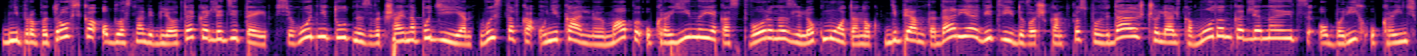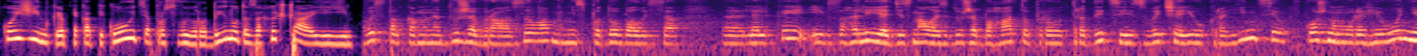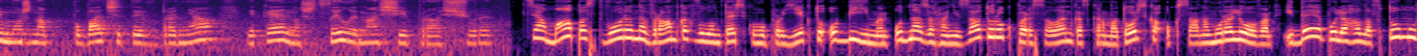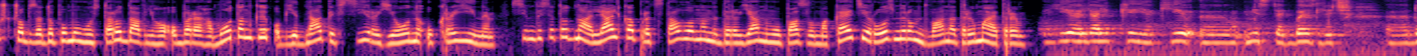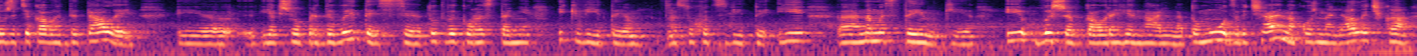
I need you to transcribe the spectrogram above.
Дніпропетровська обласна бібліотека для дітей. Сьогодні тут незвичайна подія. Виставка унікальної мапи України, яка створена з ляльок-мотанок. Дніпрянка Дар'я, відвідувачка, розповідає, що лялька-мотанка для неї це оберіг української жінки, яка піклується про свою родину та захищає її. Виставка мене дуже вразила, мені сподобалися ляльки, і взагалі я дізналась дуже багато про традиції, звичаї українців. В кожному регіоні можна побачити вбрання, яке носили наші пращури. Ця мапа створена в рамках волонтерського проєкту Обійми. Одна з організаторок переселенка з Карматорська Оксана Муральова. Ідея полягала в тому, щоб за допомогою стародавнього оберега мотанки об'єднати всі регіони України. 71 лялька представлена на дерев'яному пазл-макеті розміром 2 на 3 метри. Є ляльки, які е, містять безліч е, дуже цікавих деталей. І е, якщо придивитись, е, тут використані і квіти, е, сухоцвіти, і намистинки, і вишивка оригінальна. Тому, звичайно, кожна лялечка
